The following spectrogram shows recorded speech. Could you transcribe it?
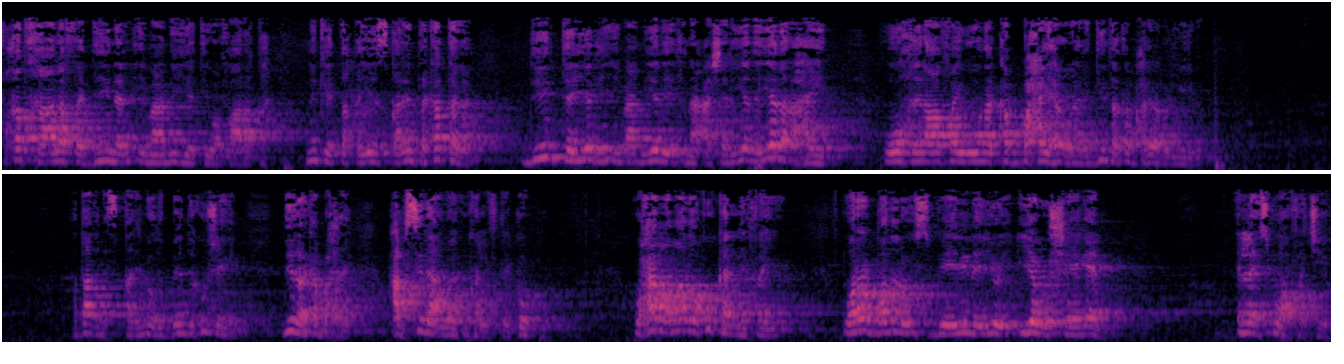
faqad khaalafa diina alimaamiyati wa faaraqa ninkii taqiye isqarinta ka taga diinta yadii imaamiyadii itnaa cashariyada yada ahayd wuu khilaafay wuuna ka baxay ha ogaaday diintaad ka baxday baaba lagu yiriba haddaadan isqarinooda beenta ku sheegin diintaad ka baxday. Cabsidaa way ku kaliftay ko waxaa labaadoo ku kalifay warar badan oo isbeeninayo iyagu sheegeen in la isku waafajiyo.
